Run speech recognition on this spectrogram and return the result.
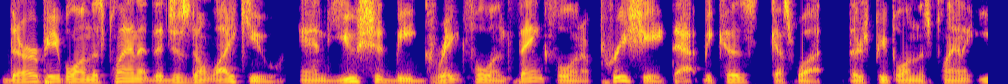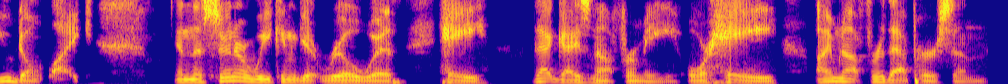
there are people on this planet that just don't like you. And you should be grateful and thankful and appreciate that because guess what? There's people on this planet you don't like. And the sooner we can get real with, hey, that guy's not for me, or hey, I'm not for that person,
